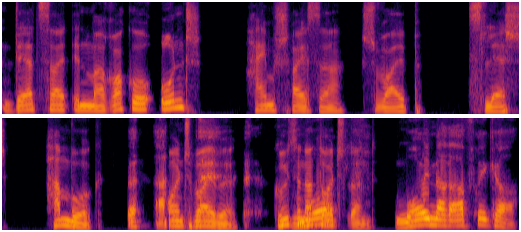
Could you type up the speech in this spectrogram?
derzeit in Marokko und Heimscheißer Schwalb slash Hamburg. Moin Schwalbe. Grüße nach Deutschland. Moin nach Afrika.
